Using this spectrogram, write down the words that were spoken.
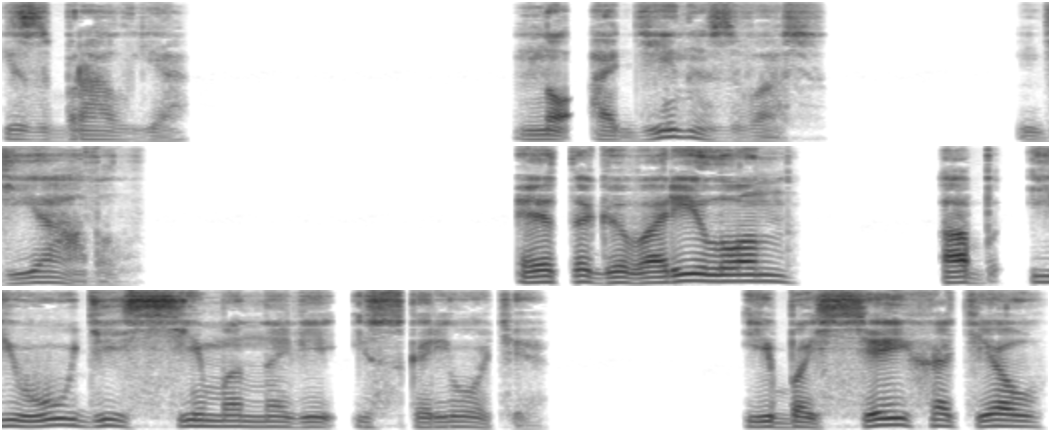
избрал я?» но один из вас — дьявол. Это говорил он об Иуде Симонове Искариоте, ибо сей хотел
